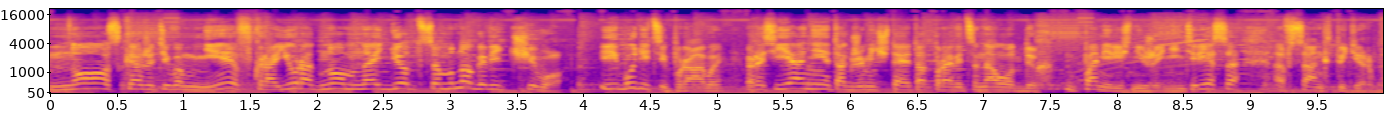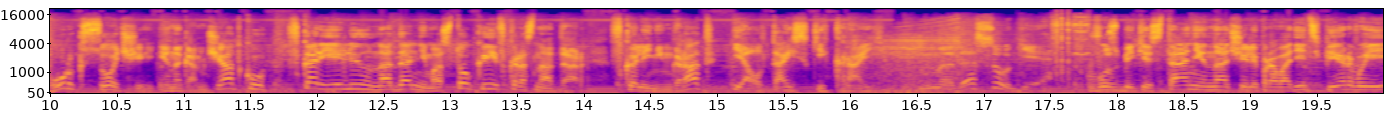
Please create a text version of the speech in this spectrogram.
Но, скажете вы мне, в краю родном найдется много ведь чего. И будете правы. Россияне также мечтают отправиться на отдых по мере снижения интереса в Санкт-Петербург, Сочи и на Камчатку, в Карелию, на Дальний Восток и в Краснодар, в Калининград и Алтайский край. На досуге. В Узбекистане начали проводить первые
